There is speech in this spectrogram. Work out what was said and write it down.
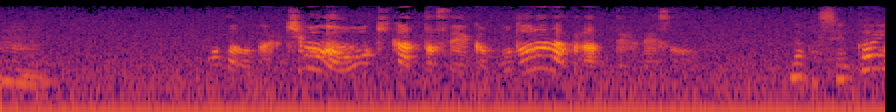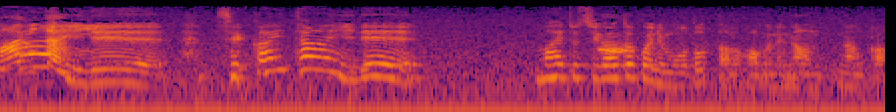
うんなんだろうな規模が大きかったせいか戻らなくなってるねそのなんか世界単位で世界単位で前と違うところに戻ったのかもね。なんなんか。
